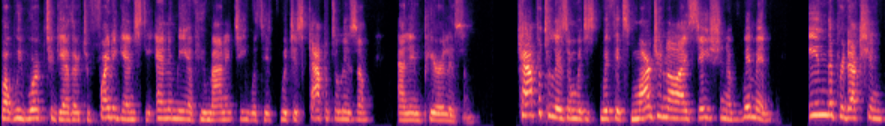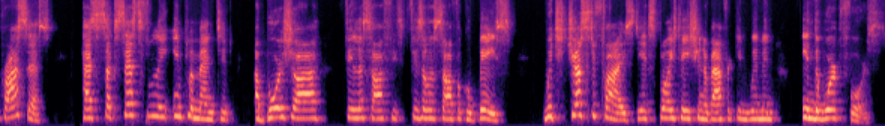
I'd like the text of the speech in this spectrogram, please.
but we work together to fight against the enemy of humanity, which is capitalism and imperialism. Capitalism, which is, with its marginalization of women in the production process, has successfully implemented a bourgeois philosoph- philosophical base which justifies the exploitation of African women in the workforce,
